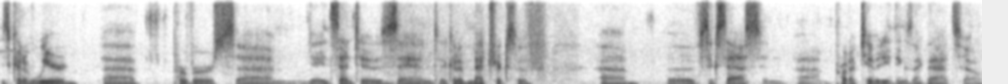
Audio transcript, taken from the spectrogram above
these kind of weird, uh, perverse um, incentives and kind of metrics of, um, of success and um, productivity, and things like that. So.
